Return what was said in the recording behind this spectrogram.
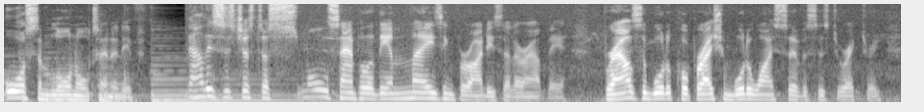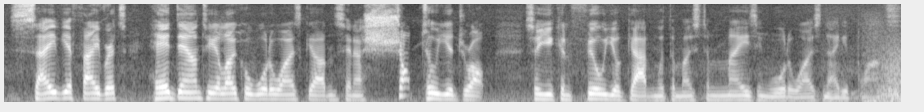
awesome lawn alternative. Now this is just a small sample of the amazing varieties that are out there. Browse the Water Corporation Waterwise Services directory, save your favourites, head down to your local Waterwise Garden Centre, shop till you drop, so you can fill your garden with the most amazing waterwise native plants.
